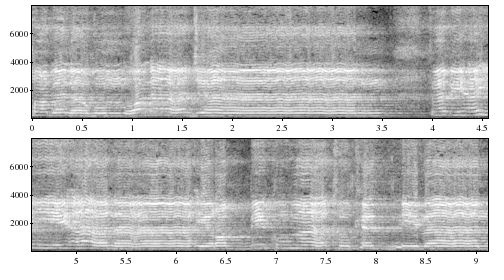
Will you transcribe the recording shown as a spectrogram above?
قبلهم ولا جان. تكذبان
